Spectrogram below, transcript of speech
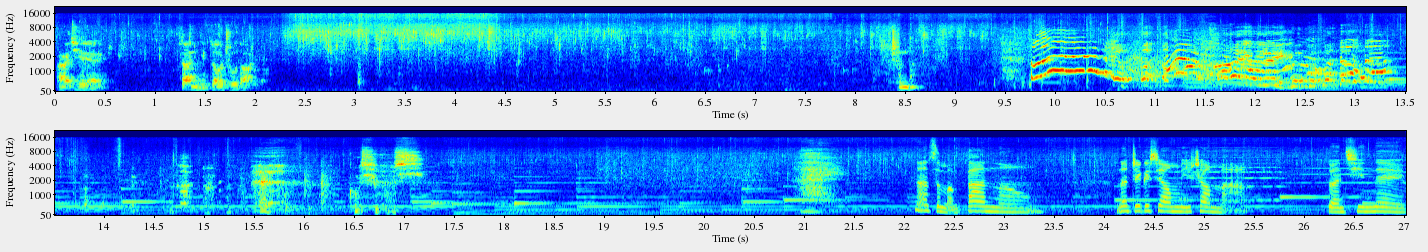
而且让你做主导人。真的。哎呦！恭喜恭喜！那怎么办呢？那这个项目一上马，短期内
